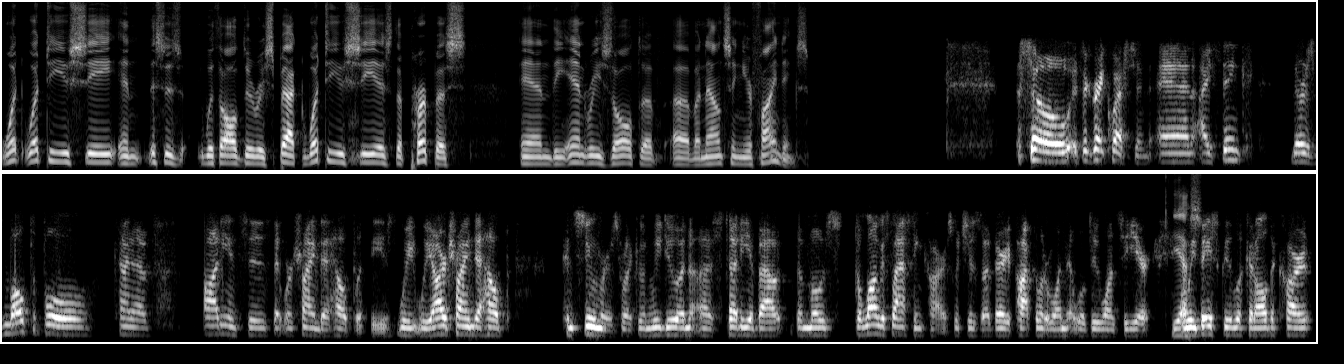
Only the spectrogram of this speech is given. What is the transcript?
What What do you see? And this is with all due respect. What do you see as the purpose and the end result of, of announcing your findings? So it's a great question, and I think there's multiple kind of audiences that we're trying to help with these. We we are trying to help consumers. Like when we do an, a study about the most, the longest lasting cars, which is a very popular one that we'll do once a year. Yes. And we basically look at all the car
